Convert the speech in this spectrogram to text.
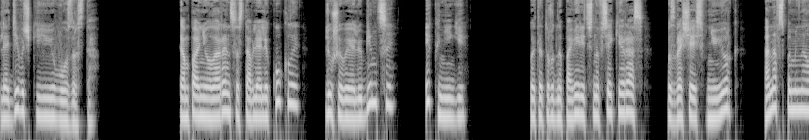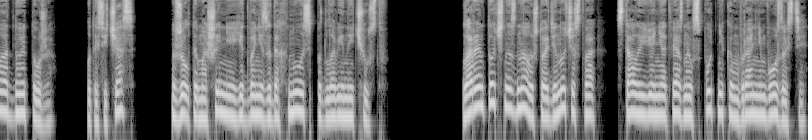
для девочки ее возраста. Компанию Лорен составляли куклы, плюшевые любимцы и книги. В это трудно поверить, но всякий раз, возвращаясь в Нью-Йорк, она вспоминала одно и то же. Вот и сейчас в желтой машине едва не задохнулась под лавиной чувств. Лорен точно знала, что одиночество стало ее неотвязным спутником в раннем возрасте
